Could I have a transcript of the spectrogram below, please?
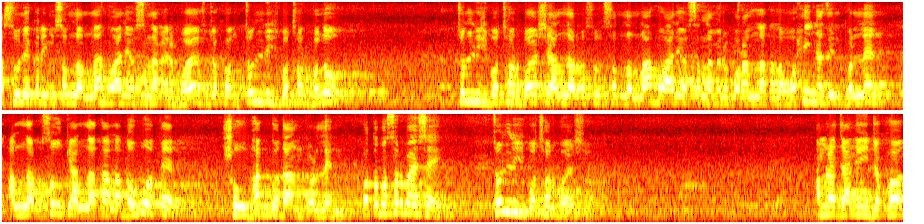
রাসুল করিম সাল্লাহ আলিয়াল্লামের বয়স যখন চল্লিশ বছর হলো, চল্লিশ বছর বয়সে আল্লাহ রসুল সাল্লাহ আলিয়াল্লামের উপর আল্লাহ তালা ওয়াহি নাজিল করলেন। আল্লাহ রসুলকে আল্লাহ তালা নবুয়তের সৌভাগ্য দান করলেন। কত বছর বয়সে? চল্লিশ বছর বয়সে। আমরা জানি যখন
